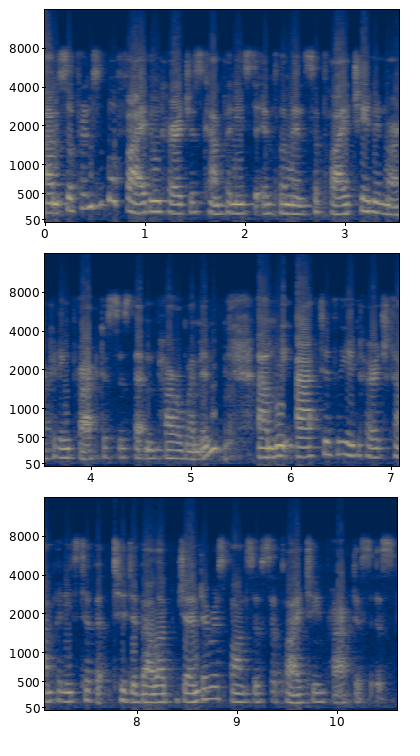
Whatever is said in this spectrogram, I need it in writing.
Um, so, Principle 5 encourages companies to implement supply chain and marketing practices that empower women. Um, we actively encourage companies to, to develop gender responsive supply chain practices.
